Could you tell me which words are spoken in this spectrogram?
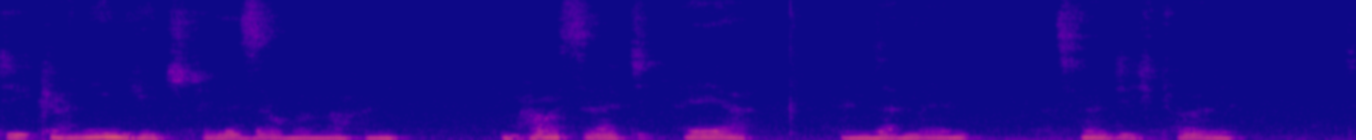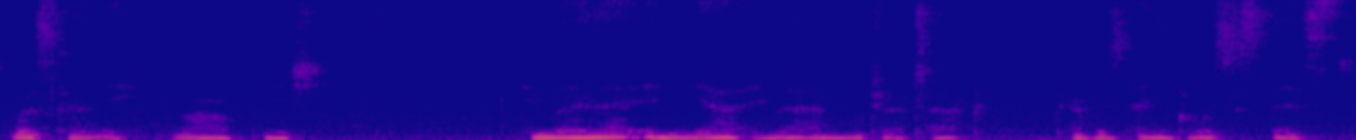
die Kaninchenstelle sauber machen, im Haushalt die Eier einsammeln. Das fand ich toll. Sowas kann ich überhaupt nicht. Immer im Jahr, immer am Muttertag gab es ein großes Fest.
